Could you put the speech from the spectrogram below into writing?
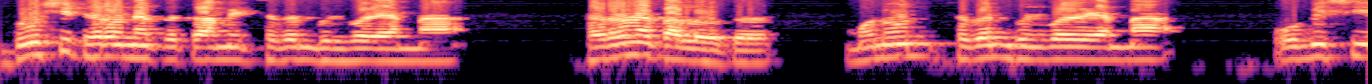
दोषी ठरवण्याचं काम हे छगन भुजबळ यांना ठरवण्यात आलं होतं. म्हणून छगन भुजबळ यांना ओबीसी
